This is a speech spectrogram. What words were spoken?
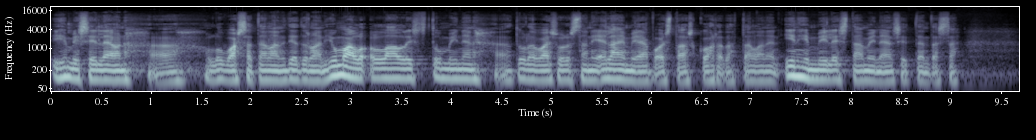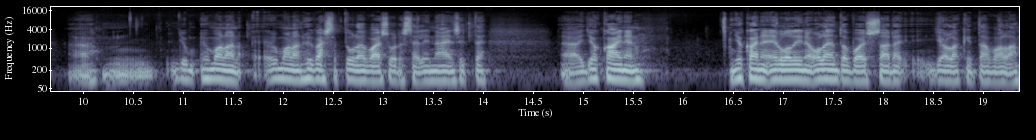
ihmisille on luvassa tällainen tietynlainen jumalallistuminen tulevaisuudessa, niin eläimiä voisi taas kohdata tällainen inhimillistäminen sitten tässä Jumalan, Jumalan hyvässä tulevaisuudessa, eli näin sitten jokainen, jokainen elollinen olento voisi saada jollakin tavalla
